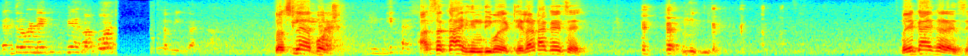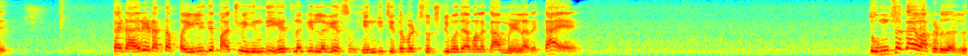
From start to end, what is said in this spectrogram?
त्यांचं म्हणणं आहे की तुम्ही अपॉर्च्युनिटी असं काय हिंदीमध्ये? ठेला टाकायचंय. म्हणजे काय करायचंय? काय डायरेक्ट आता पहिली ते पाचवी हिंदी घेतलं की लगेच हिंदी चित्रपट सृष्टीमध्ये आम्हाला काम मिळणार आहे. काय तुमचं काय वाकडं झालं?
